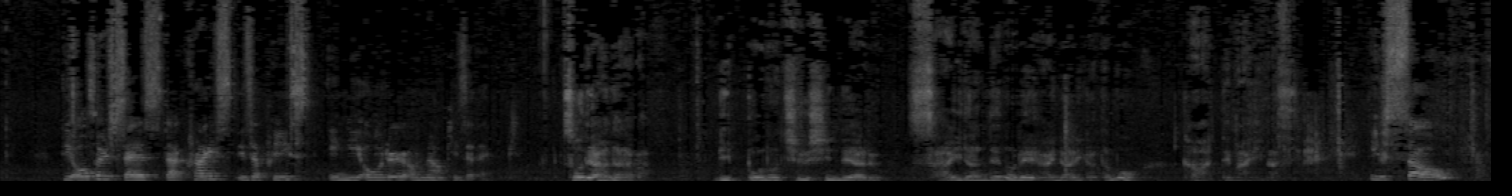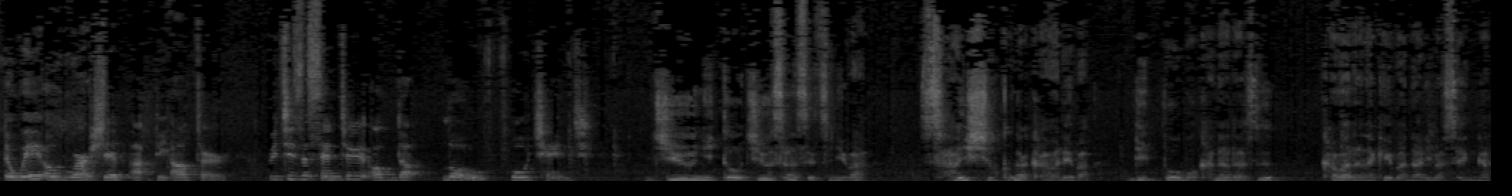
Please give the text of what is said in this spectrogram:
the author says that Christ is a priest in the order of Melchizedek. そうであるならば立法の中心である祭壇での礼拝のあり方も変わってまいります If so, the way of worship at the altar, which is the center of the law, will change. 12と13節には祭司職が変われば立法も必ず変わらなければなりませんが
